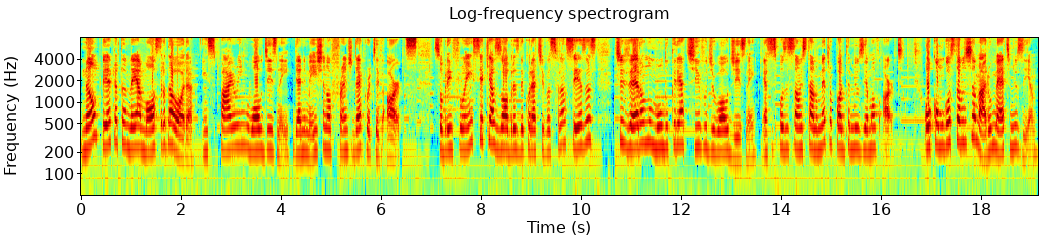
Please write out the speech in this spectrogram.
Não perca também a mostra da hora, Inspiring Walt Disney: The Animation of French Decorative Arts sobre a influência que as obras decorativas francesas tiveram no mundo criativo de Walt Disney. Essa exposição está no Metropolitan Museum of Art, ou como gostamos de chamar, o Met Museum.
